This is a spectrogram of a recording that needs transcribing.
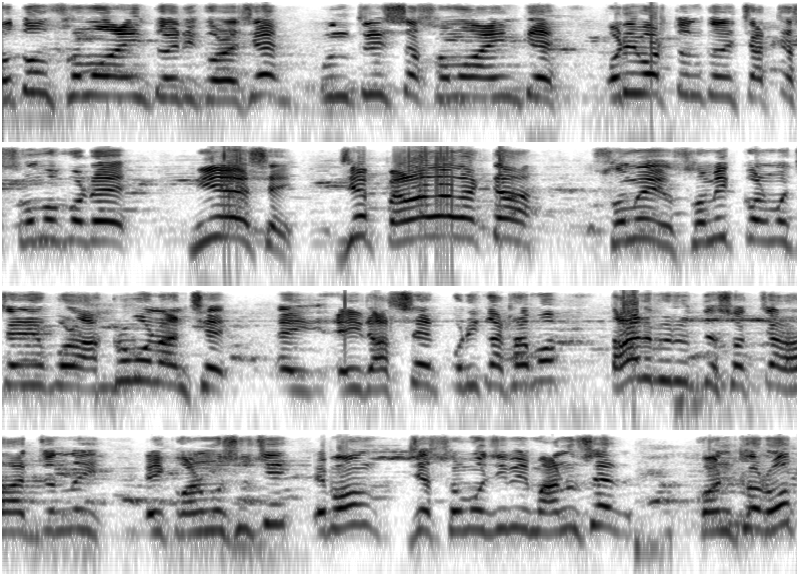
নতুন শ্রম আইন তৈরি করেছে, উনত্রিশটা শ্রম আইনকে পরিবর্তন করে চারটে শ্রম নিয়ে এসে, যে প্যারালাল একটা শ্রমিক শ্রমিক কর্মচারীর উপর আক্রমণ আনছে এই এই রাষ্ট্রের পরিকাঠামো, তার বিরুদ্ধে সোচ্চার হওয়ার জন্যই এই কর্মসূচি এবং যে শ্রমজীবী মানুষের কণ্ঠ রোধ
